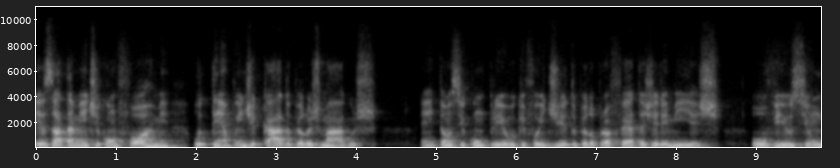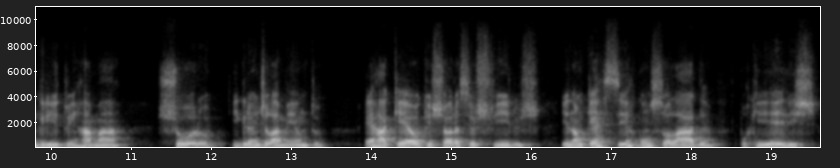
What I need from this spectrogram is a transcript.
exatamente conforme o tempo indicado pelos magos. Então se cumpriu o que foi dito pelo profeta Jeremias. Ouviu-se um grito em Ramá, choro e grande lamento é Raquel que chora seus filhos e não quer ser consolada, porque eles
